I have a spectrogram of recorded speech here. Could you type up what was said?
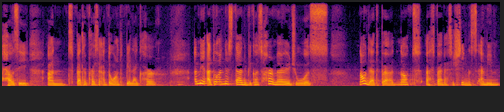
healthy and better person i don't want to be like her i mean i don't understand because her marriage was not that bad, not as bad as she thinks. I mean,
